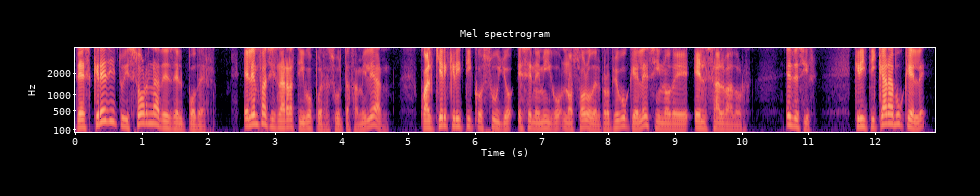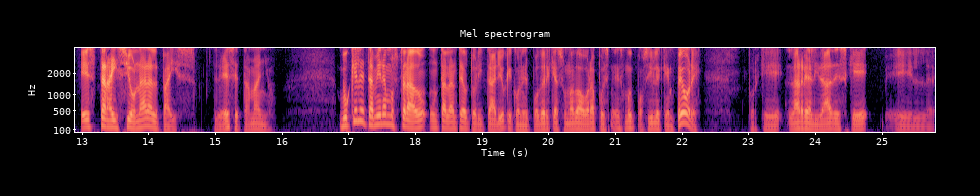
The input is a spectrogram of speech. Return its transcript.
descrédito y sorna desde el poder. El énfasis narrativo pues resulta familiar. Cualquier crítico suyo es enemigo no solo del propio Bukele, sino de El Salvador. Es decir, criticar a Bukele es traicionar al país, de ese tamaño. Bukele también ha mostrado un talante autoritario que con el poder que ha sumado ahora pues es muy posible que empeore, porque la realidad es que el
